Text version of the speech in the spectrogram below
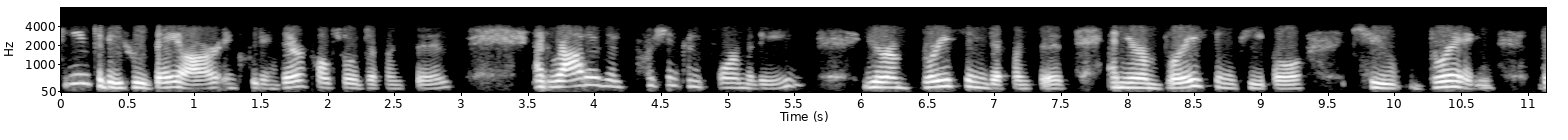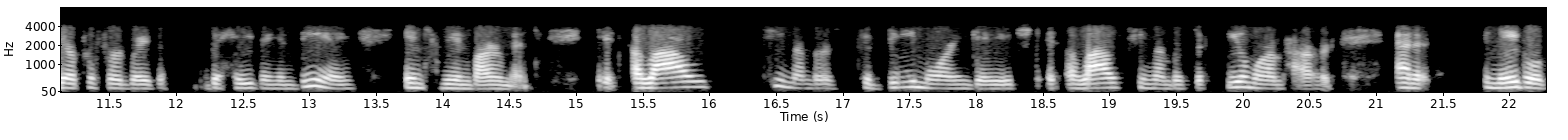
team to be who they are, including their cultural differences. And rather than pushing conformity, you're embracing differences and you're embracing people to bring their preferred ways of behaving and being into the environment. It allows team members to be more engaged, it allows team members to feel more empowered, and it enables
